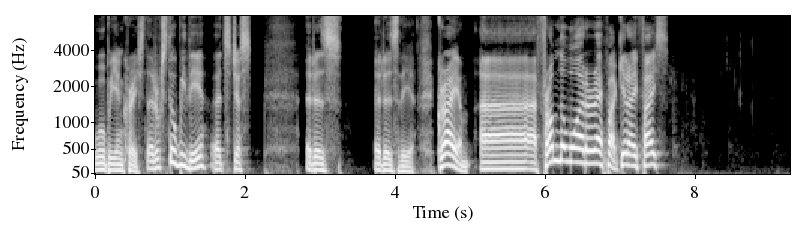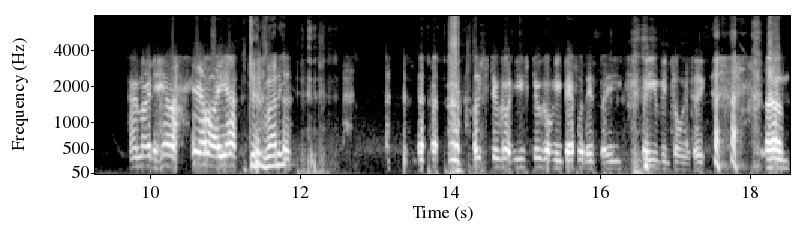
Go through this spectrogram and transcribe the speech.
will be increased. It'll still be there. It's just, it is, it is there. Graham, uh, from the Wairarapa. G'day, face. Hey mate, how, how are you? Good, buddy. I've still got you. Still got me baffled as to who you've been talking to. Um,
